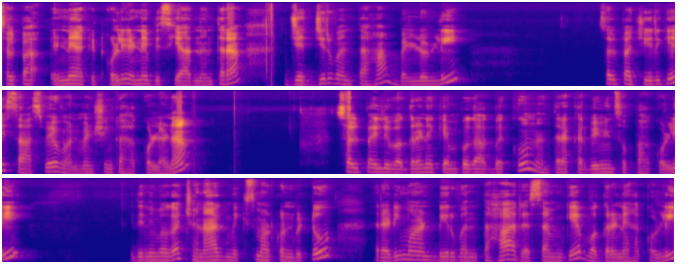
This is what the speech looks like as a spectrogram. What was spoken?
ಸ್ವಲ್ಪ ಎಣ್ಣೆ ಹಾಕಿಟ್ಕೊಳ್ಳಿ. ಎಣ್ಣೆ ಬಿಸಿ ಆದ ನಂತರ ಜಜ್ಜಿರುವಂತಹ ಬೆಳ್ಳುಳ್ಳಿ, ಸ್ವಲ್ಪ ಜೀರಿಗೆ, ಸಾಸಿವೆ, ಒಣಮೆಣ್ಸಿನ್ಕಾಯಿ ಹಾಕ್ಕೊಳ್ಳೋಣ ಸ್ವಲ್ಪ ಇಲ್ಲಿ ಒಗ್ಗರಣೆ ಕೆಂಪಗಾಗಬೇಕು ನಂತರ ಕರಿಬೇವಿನ ಸೊಪ್ಪು ಹಾಕ್ಕೊಳ್ಳಿ ಇದನ್ನಿವಾಗ ಚೆನ್ನಾಗಿ ಮಿಕ್ಸ್ ಮಾಡ್ಕೊಂಡ್ಬಿಟ್ಟು ರೆಡಿ ಮಾಡಿರುವಂತಹ ರಸಮ್ಗೆ ಒಗ್ಗರಣೆ ಹಾಕ್ಕೊಳ್ಳಿ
